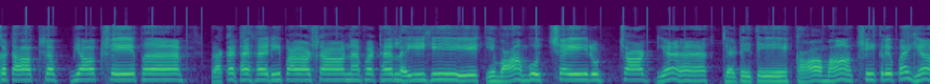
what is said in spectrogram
कटाक्षव्याक्षेप प्रकटहरिपाषाणपटलैः। इवाम्बुच्चैरुच्चाट्य झटिते कामाक्षि कृपया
